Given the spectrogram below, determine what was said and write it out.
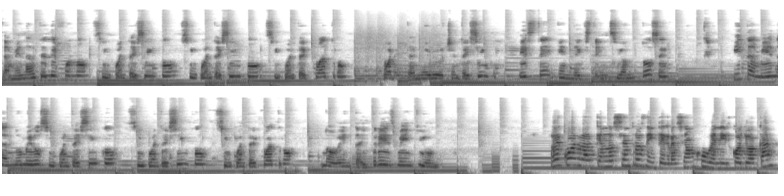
También al teléfono 55 55 54 49 85, este en la extensión 12. Y también al número 55 55 54 93 21. Recuerda que en los centros de integración juvenil Coyoacán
